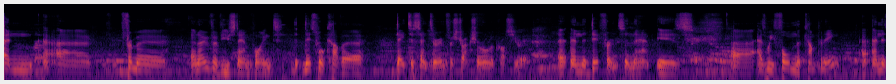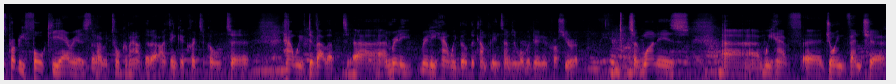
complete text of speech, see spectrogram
And uh, from a, an overview standpoint, th this will cover data center infrastructure all across Europe. And the difference in that is uh, as we form the company, and there's probably four key areas that I would talk about that I think are critical to how we've developed uh, and really, really how we build the company in terms of what we're doing across Europe. So one is uh, we have a joint venture,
